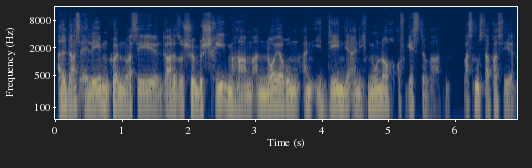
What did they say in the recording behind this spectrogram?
all das erleben können, was Sie gerade so schön beschrieben haben, an Neuerungen, an Ideen, die eigentlich nur noch auf Gäste warten. Was muss da passieren?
